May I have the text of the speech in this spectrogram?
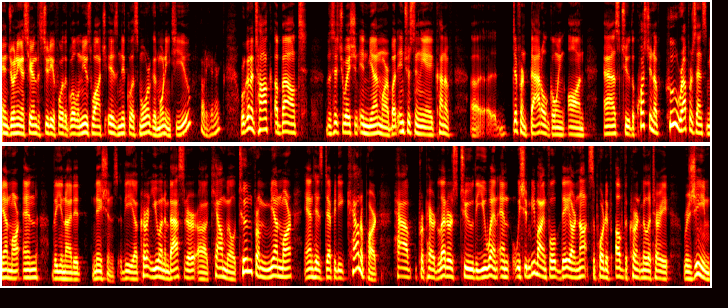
And joining us here in the studio for the Global News Watch is Nicholas Moore. Good morning to you. Howdy, Henry. We're going to talk about the situation in Myanmar, but interestingly, a kind of uh, different battle going on as to the question of who represents Myanmar and the United Nations. The uh, current UN ambassador, uh, Kyaw Moe Tun from Myanmar, and his deputy counterpart have prepared letters to the UN, and we should be mindful they are not supportive of the current military regime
